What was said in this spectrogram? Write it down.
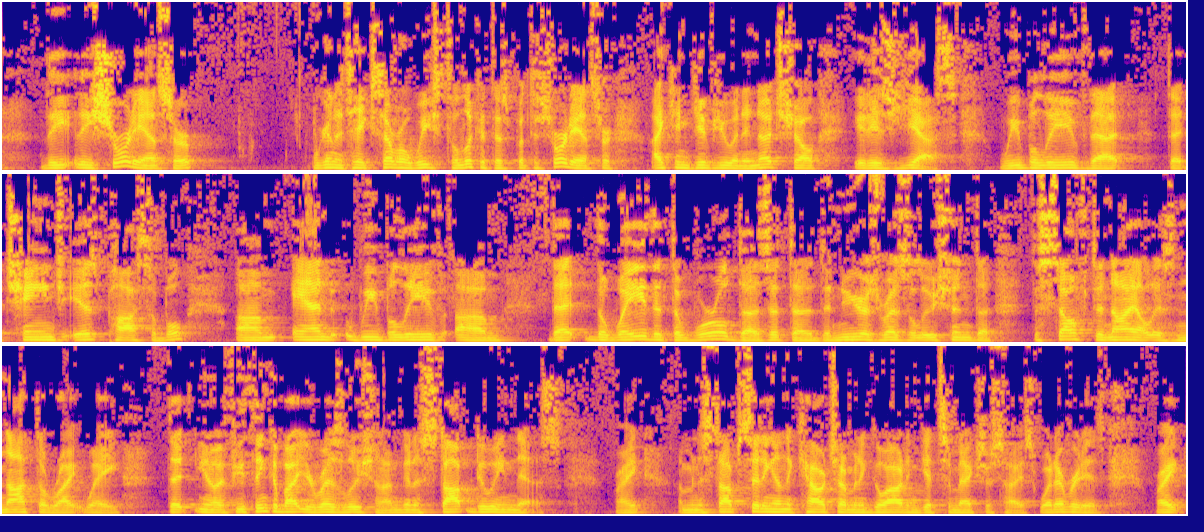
the the short answer we're going to take several weeks to look at this, but the short answer I can give you in a nutshell, it is yes. We believe that, that change is possible, um, and we believe um, that the way that the world does it, the, the New Year's resolution, the, the self-denial is not the right way. That, you know, if you think about your resolution, I'm going to stop doing this, right? I'm going to stop sitting on the couch, I'm going to go out and get some exercise, whatever it is, right?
